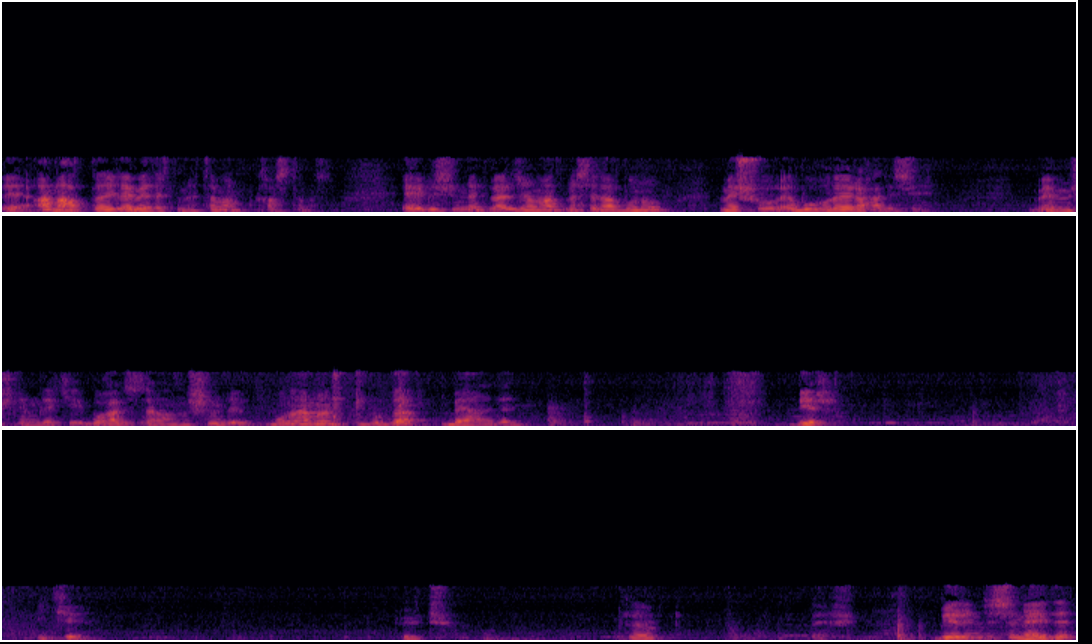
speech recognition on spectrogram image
e, ana hatlarıyla belirtme. Tamam Kastımız. ehl sünnet vel cemaat mesela bunu meşhur Ebu Hureyre hadisi ve Müslim'deki bu hadisten almış. Şimdi bunu hemen burada beyan edelim. Bir. 2 3 4 5 Birincisi neydi?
